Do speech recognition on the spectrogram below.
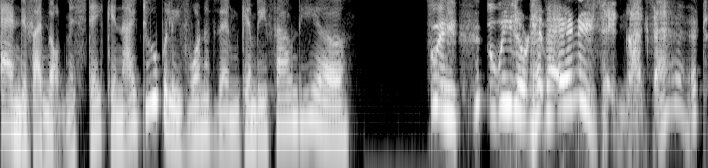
And if I'm not mistaken, I do believe one of them can be found here. We, we don't have anything like that.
